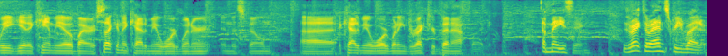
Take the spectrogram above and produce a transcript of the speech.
we get a cameo by our second Academy Award winner in this film, uh, Academy Award winning director Ben Affleck. Amazing. Director and screenwriter.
